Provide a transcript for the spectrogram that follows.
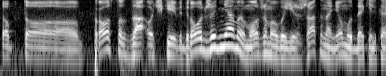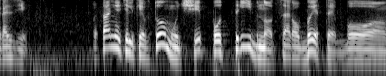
Тобто, просто за очки відродження ми можемо виїжджати на ньому декілька разів. Питання тільки в тому, чи потрібно це робити, бо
